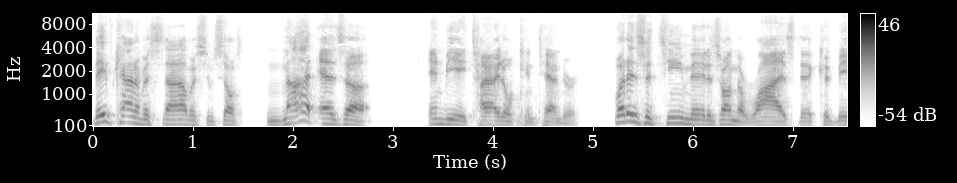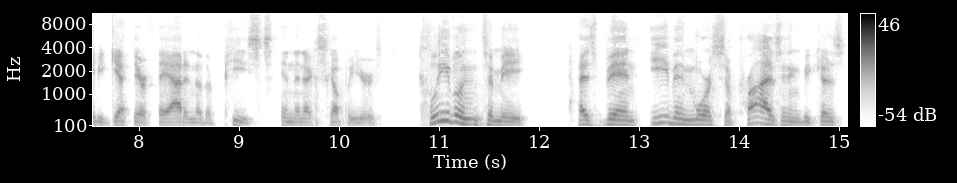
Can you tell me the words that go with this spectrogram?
they've kind of established themselves not as a NBA title contender, but as a team that is on the rise that could maybe get there if they add another piece in the next couple of years. Cleveland to me has been even more surprising because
